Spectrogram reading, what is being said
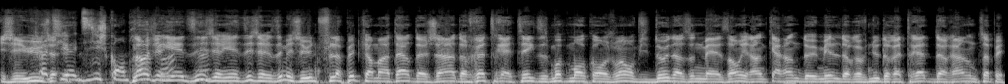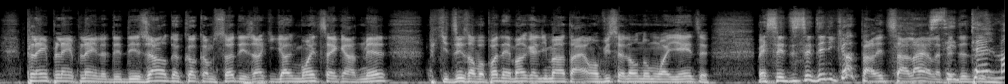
J'ai eu... Toi, je- tu as dit, je comprends Non, j'ai rien dit, hein? j'ai rien dit, j'ai rien dit, mais j'ai eu une flopée de commentaires de gens, de retraités qui disent, moi, pour mon conjoint, on vit deux dans une maison, il rentre 42 000 de revenus de retraite, de rente, ça, puis plein, plein, plein, là, des, des genres de cas comme ça, des gens qui gagnent moins de 50 000, puis qui disent, on va pas dans les banques alimentaires, on vit selon nos moyens. Mais c'est, c'est délicat de parler de salaire, là. C'est tellement.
